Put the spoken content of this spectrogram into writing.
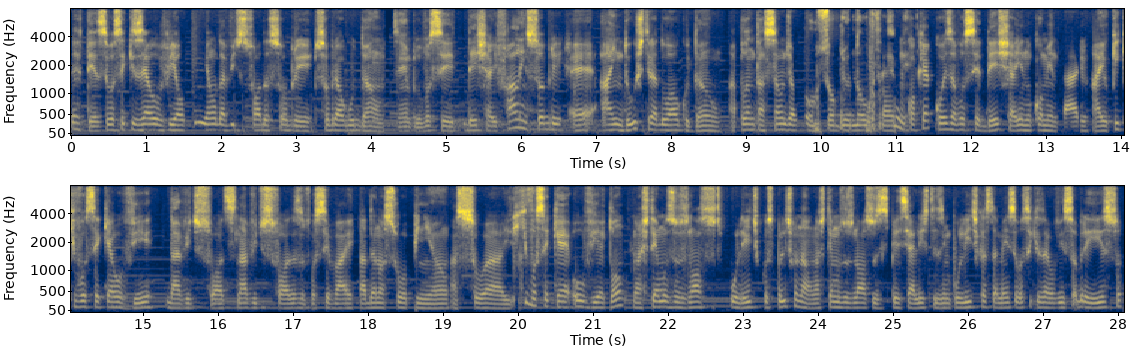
certeza. Se você quiser ouvir a opinião da Vídeos Foda sobre, sobre algodão, por exemplo, você deixa aí. Falem sobre é, a indústria do algodão, a plantação de algodão. Ou sobre o NoFab. Hum, Qualquer coisa você deixa aí no comentário. Aí o que, que você quer ouvir da Vídeos Fodas. Na Vídeos Fodas você vai estar dando a sua opinião, a sua. O que, que você quer ouvir aqui? Bom, nós temos os nossos políticos. Políticos não, nós temos os nossos especialistas em políticas também. Se você quiser ouvir sobre isso,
